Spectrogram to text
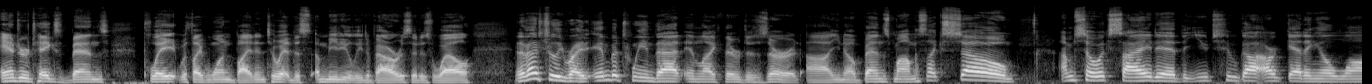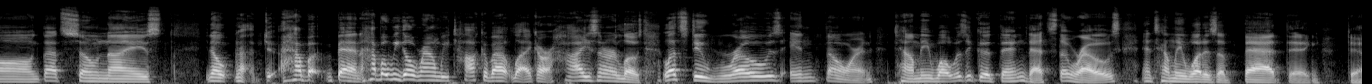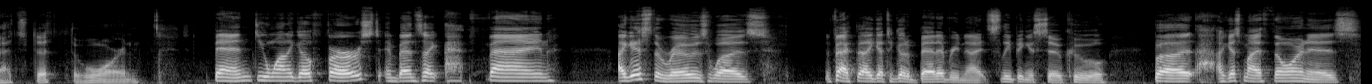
Andrew takes Ben's plate with like one bite into it and just immediately devours it as well. And eventually, right in between that and like their dessert, uh, you know, Ben's mom is like, "So, I'm so excited that you two got are getting along. That's so nice." You know, how about Ben? How about we go around? We talk about like our highs and our lows. Let's do rose and thorn. Tell me what was a good thing. That's the rose, and tell me what is a bad thing. That's the thorn. Ben, do you want to go first? And Ben's like, "Ah, fine. I guess the rose was the fact that I get to go to bed every night. Sleeping is so cool. But I guess my thorn is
